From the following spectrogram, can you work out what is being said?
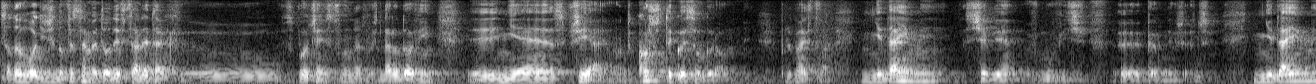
co dowodzi, że nowoczesne metody wcale tak społeczeństwu, narodowi nie sprzyjają. Koszt tego jest ogromny. Proszę Państwa, nie dajmy z siebie wmówić y, pewnych rzeczy. Nie dajmy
